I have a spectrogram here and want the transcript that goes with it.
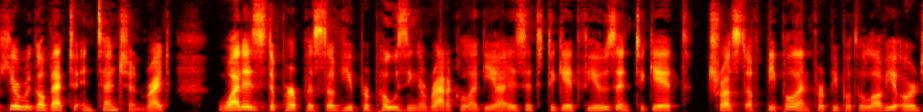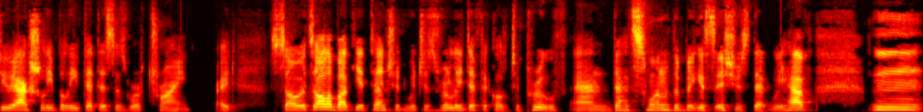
here we go back to intention, right? What is the purpose of you proposing a radical idea? Is it to get views and to get trust of people and for people to love you? Or do you actually believe that this is worth trying? Right. So it's all about the attention, which is really difficult to prove. And that's one of the biggest issues that we have. Mm,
